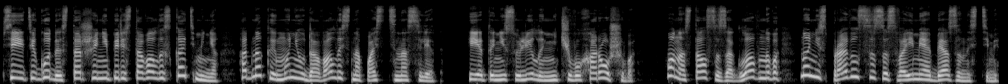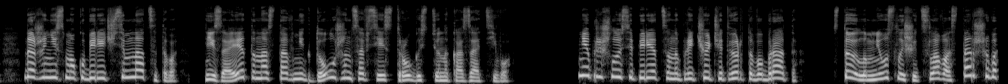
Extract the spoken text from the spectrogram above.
Все эти годы старший не переставал искать меня, однако ему не удавалось напасть на след. И это не сулило ничего хорошего — он остался за главного, но не справился со своими обязанностями, даже не смог уберечь семнадцатого, и за это наставник должен со всей строгостью наказать его. Мне пришлось опереться на плечо четвертого брата. Стоило мне услышать слова старшего,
